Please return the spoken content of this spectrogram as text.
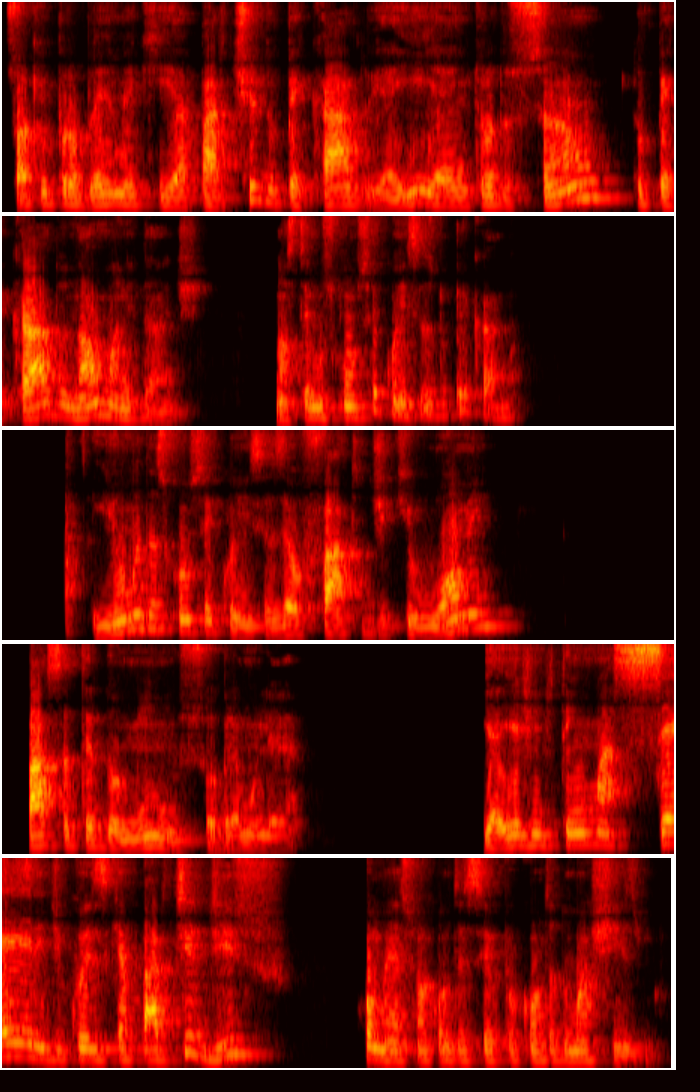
Só que o problema é que a partir do pecado, e aí é a introdução do pecado na humanidade, nós temos consequências do pecado. E uma das consequências é o fato de que o homem passa a ter domínio sobre a mulher. E aí a gente tem uma série de coisas que a partir disso começam a acontecer por conta do machismo.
